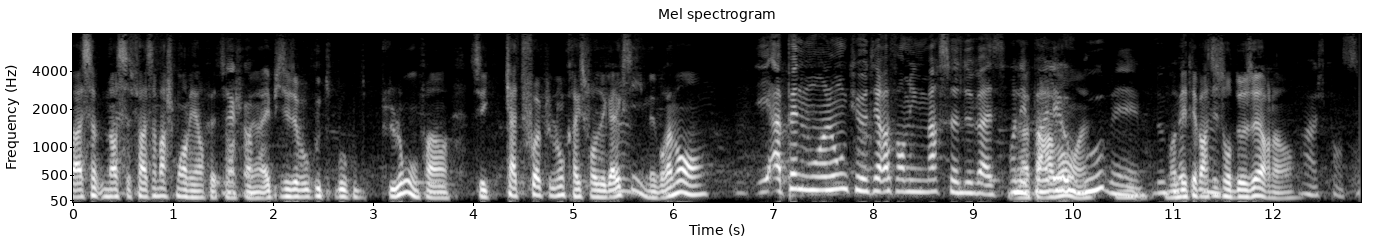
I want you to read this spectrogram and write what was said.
Enfin, ça, non, ça, ça marche moins bien en fait. Ça marche D'accord. moins bien. Et puis c'est beaucoup beaucoup plus long. Enfin, c'est quatre fois plus long que Rise for the Galaxy, mais vraiment. hein. Et à peine moins long que Terraforming Mars de base. On n'est pas allé au ouais. bout, mais Donc, On ouais, était parti sur deux heures là. hein. ouais, je pense.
